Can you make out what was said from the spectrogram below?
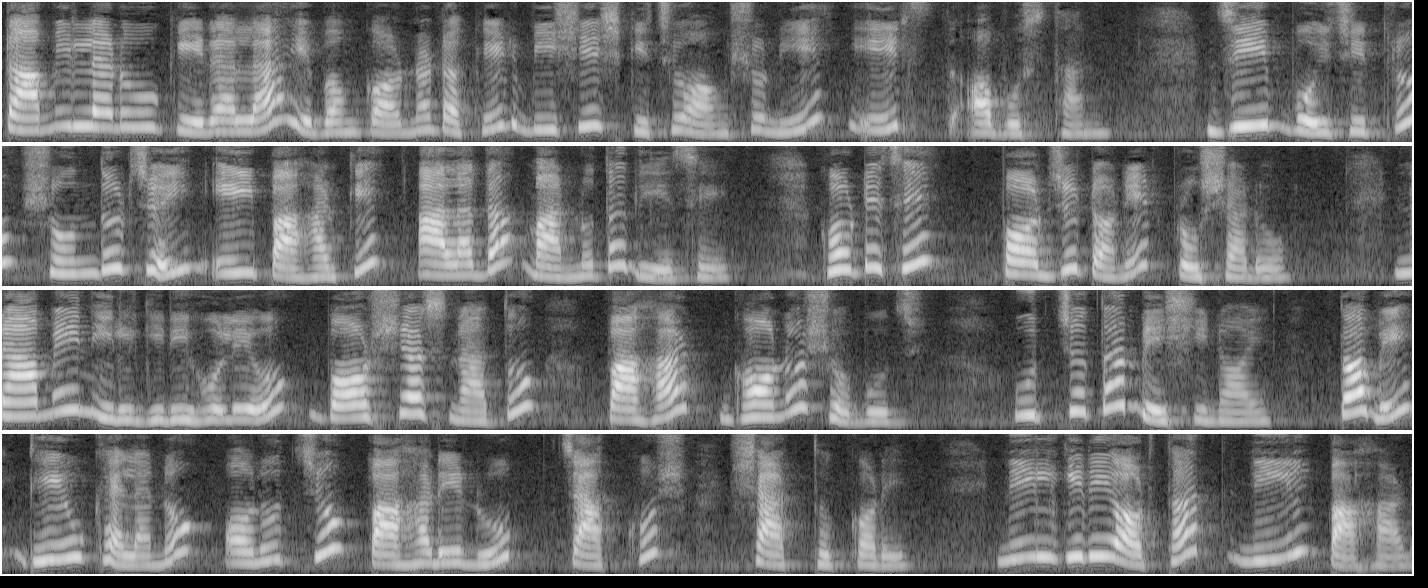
তামিলনাড়ু, কেরালা এবং কর্ণাটকের বিশেষ কিছু অংশ নিয়ে এর অবস্থান। জীব বৈচিত্র্য, সৌন্দর্যই এই পাহাড়কে আলাদা মান্যতা দিয়েছে। ঘটেছে পর্যটনের প্রসারও। নামে নীলগিরি হলেও বর্ষা স্নাত পাহাড় ঘন সবুজ। উচ্চতা বেশি নয়, তবে ঢেউ খেলানো অনুচ্চ পাহাড়ের রূপ চাক্ষুষ সার্থক করে। নীলগিরি অর্থাৎ নীল পাহাড়।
